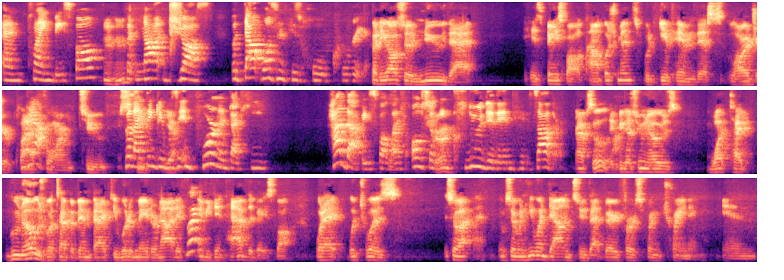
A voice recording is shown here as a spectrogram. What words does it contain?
and playing baseball, Mhm. but not just but that wasn't his whole career. But he also knew that his baseball accomplishments would give him this larger platform to. But I think it was yeah, important that he had that baseball life also Sure. included in his other. absolutely because who knows what type who knows what type of impact he would have made or not if, Right. if he didn't have the baseball. What I which was so I, so when he went down to that very first spring training in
